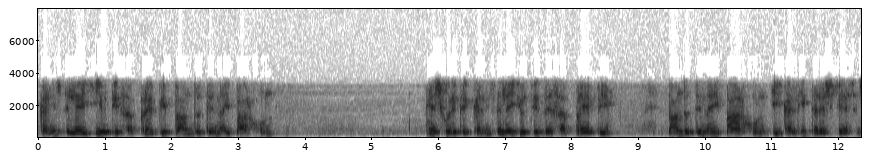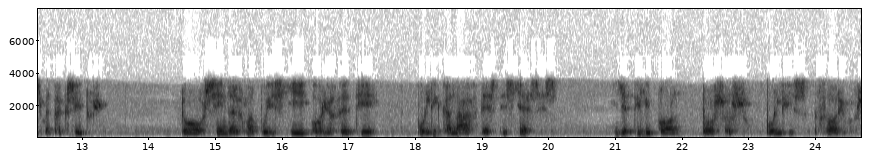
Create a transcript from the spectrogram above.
Κανείς δεν λέγει ότι θα πρέπει πάντοτε να υπάρχουν με συγχωρείτε, κανείς δεν λέγει ότι δεν θα πρέπει πάντοτε να υπάρχουν οι καλύτερες σχέσεις μεταξύ τους. Το σύνταγμα που ισχύει οριοθετεί πολύ καλά αυτές τις σχέσεις. Γιατί λοιπόν τόσος πολύς θόρυβος.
